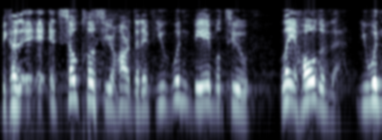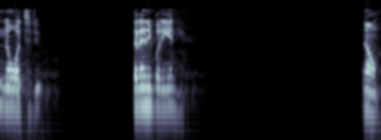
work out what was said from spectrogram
Because it's so close to your heart that if you wouldn't be able to lay hold of that, you wouldn't know what to do. Is that anybody in here? Now,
